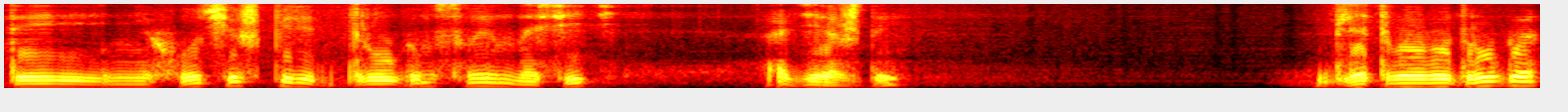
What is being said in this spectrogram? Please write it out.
Ты не хочешь перед другом своим носить одежды? Для твоего друга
